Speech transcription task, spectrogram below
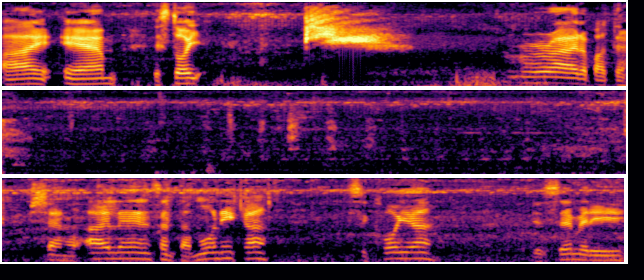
I am estoy right about there. Channel Island, Santa Monica, Sequoia, Yosemite,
